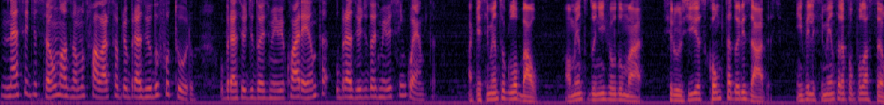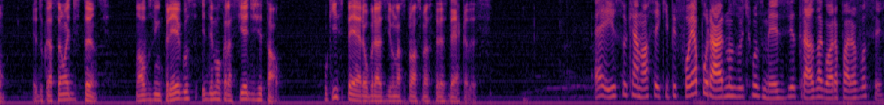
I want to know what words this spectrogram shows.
Nessa edição, nós vamos falar sobre o Brasil do futuro, o Brasil de 2040, o Brasil de 2050. Aquecimento global, aumento do nível do mar, cirurgias computadorizadas, envelhecimento da população, educação à distância, novos empregos e democracia digital. O que espera o Brasil nas próximas três décadas? É isso que a nossa equipe foi apurar nos últimos meses e traz agora para você.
